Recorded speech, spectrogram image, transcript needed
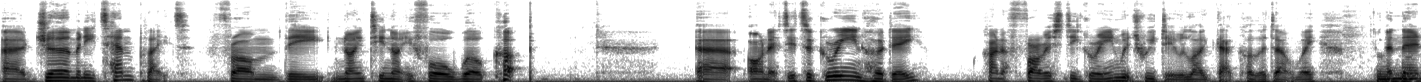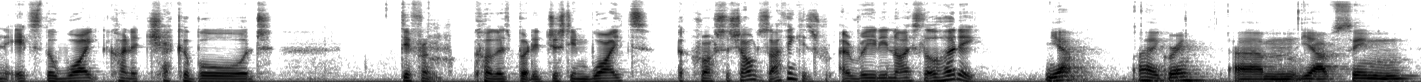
uh, Germany template from the 1994 World Cup uh, on it. It's a green hoodie kind of foresty green, which we do like that colour, don't we? Mm-hmm. And then it's the white kind of checkerboard, different colours, but it just in white across the shoulders. I think it's a really nice little hoodie. Yeah, I agree. Um, yeah, I've seen.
